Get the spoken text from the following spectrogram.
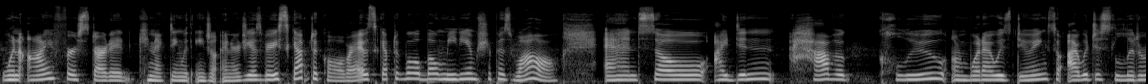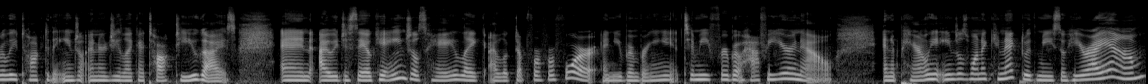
when I first started connecting with angel energy, I was very skeptical, right? I was skeptical about mediumship as well. And so I didn't have a clue on what I was doing. So I would just literally talk to the angel energy like I talk to you guys. And I would just say, okay, angels, hey, like I looked up 444 and you've been bringing it to me for about half a year now. And apparently angels want to connect with me. So here I am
